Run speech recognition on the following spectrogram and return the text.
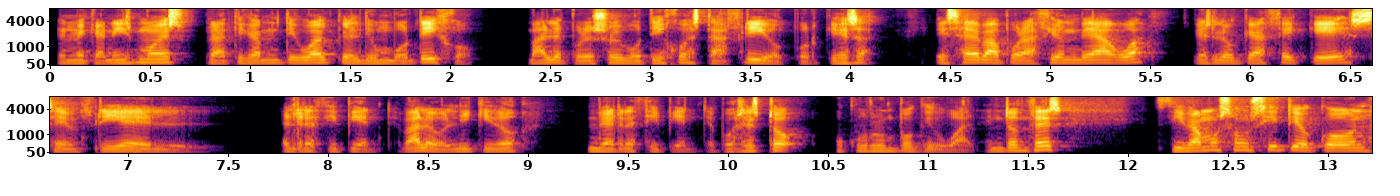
El mecanismo es prácticamente igual que el de un botijo. ¿Vale? Por eso el botijo está frío, porque esa, esa evaporación de agua es lo que hace que se enfríe el, el recipiente, ¿vale? O el líquido del recipiente. Pues esto ocurre un poco igual. Entonces, si vamos a un sitio con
